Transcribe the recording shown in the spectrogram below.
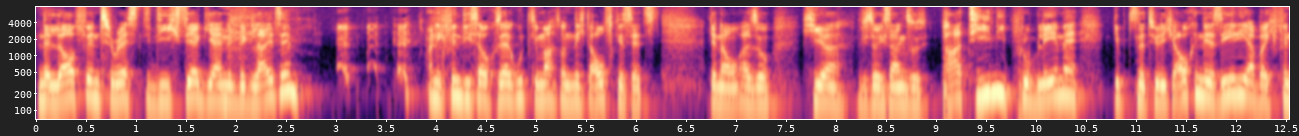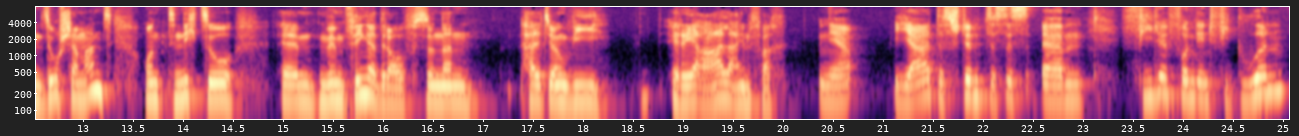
eine Love Interest, die ich sehr gerne begleite. Und ich finde, die ist auch sehr gut gemacht und nicht aufgesetzt. Genau, also hier, wie soll ich sagen, so Partini-Probleme gibt es natürlich auch in der Serie, aber ich finde so charmant und nicht so ähm, mit dem Finger drauf, sondern halt irgendwie real einfach. Ja, ja, das stimmt. Das ist ähm, viele von den Figuren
